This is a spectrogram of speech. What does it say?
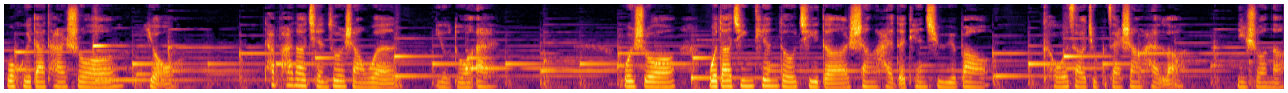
我回答她说：“有。”她趴到前座上问：“有多爱？”我说：“我到今天都记得上海的天气预报，可我早就不在上海了。”你说呢？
